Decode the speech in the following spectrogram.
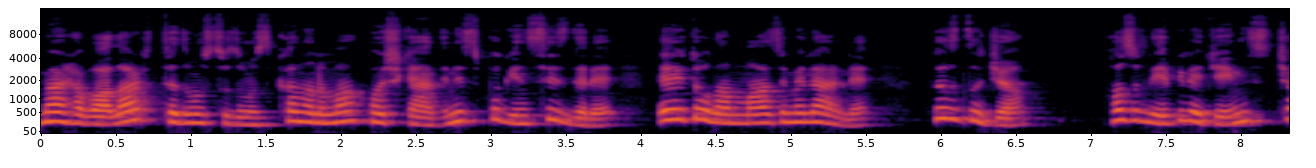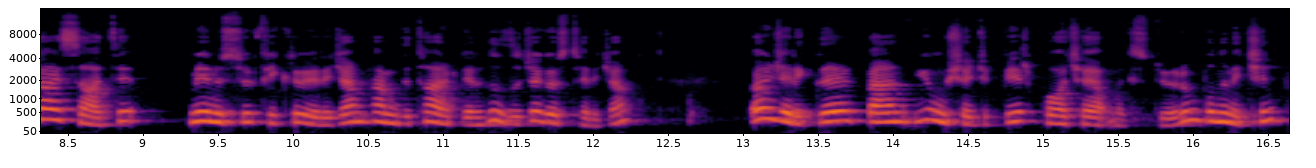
Merhabalar, Tadımız Tuzumuz kanalıma hoş geldiniz. Bugün sizlere evde olan malzemelerle hızlıca hazırlayabileceğiniz çay saati menüsü fikri vereceğim. Hem de tarifleri hızlıca göstereceğim. Öncelikle ben yumuşacık bir poğaça yapmak istiyorum. Bunun için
